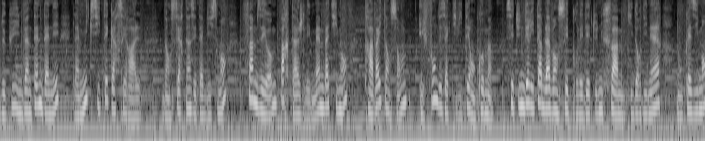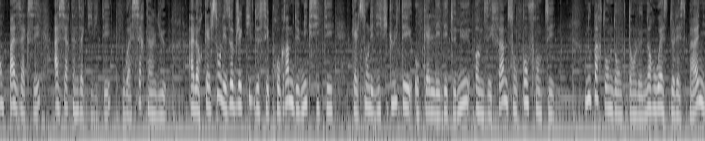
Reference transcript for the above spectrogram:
depuis une vingtaine d'années la mixité carcérale. Dans certains établissements, femmes et hommes partagent les mêmes bâtiments, travaillent ensemble et font des activités en commun. C'est une véritable avancée pour les détenues femmes qui d'ordinaire n'ont quasiment pas accès à certaines activités ou à certains lieux. Alors quels sont les objectifs de ces programmes de mixité? Quelles sont les difficultés auxquelles les détenus, hommes et femmes, sont confrontés? Nous partons donc dans le nord-ouest de l'Espagne,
